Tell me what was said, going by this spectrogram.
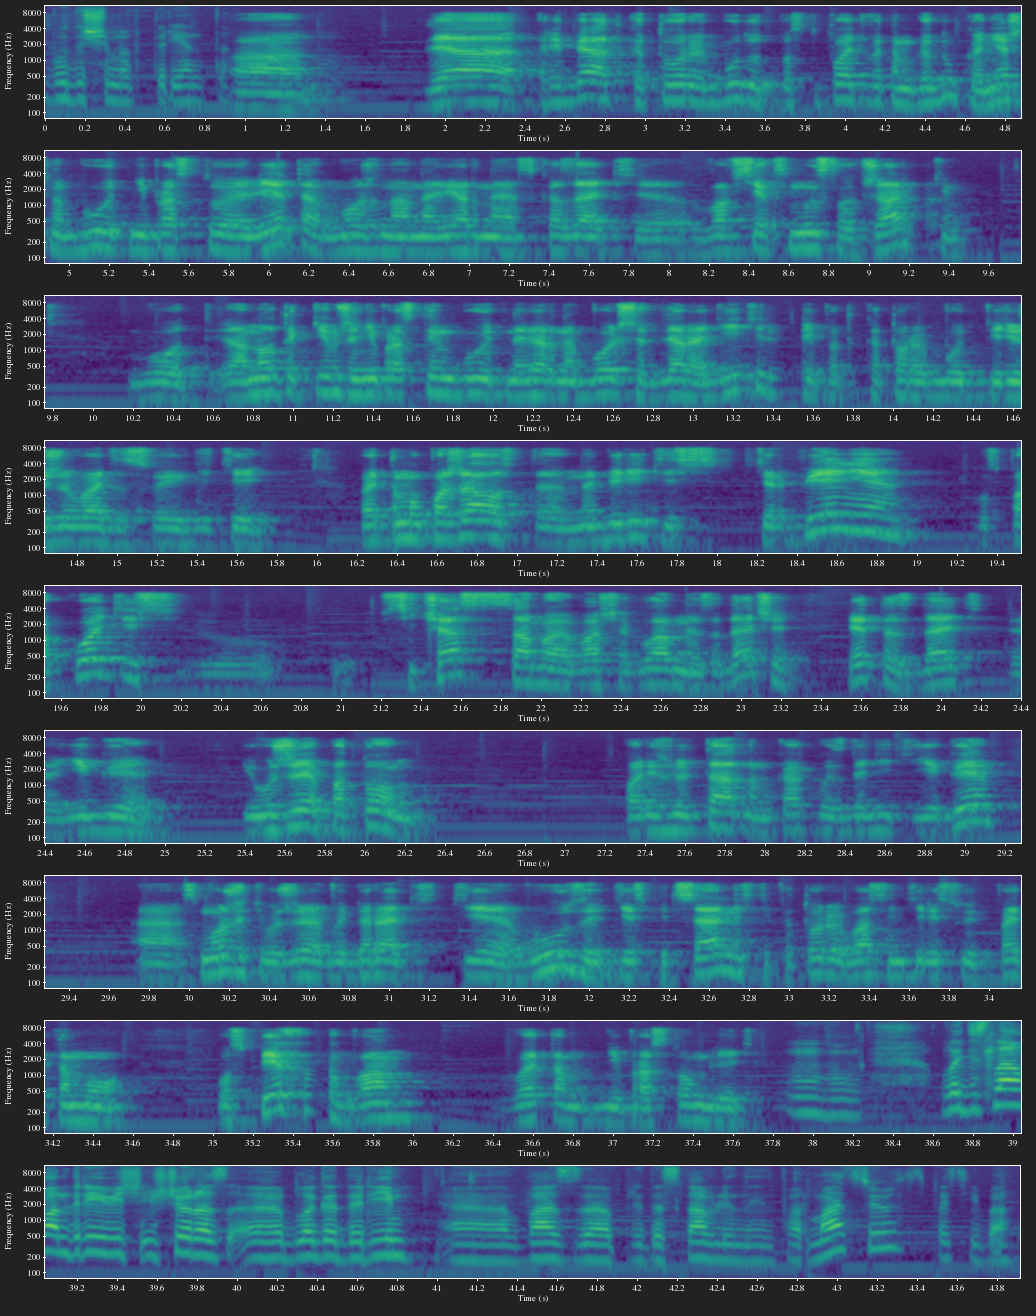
будущим абитуриентам? А. Для ребят, которые будут поступать в этом году, конечно, будет непростое лето, можно, наверное, сказать э, во всех смыслах жарким. Вот. И оно таким же непростым будет, наверное, больше для родителей, которые будут переживать за своих детей. Поэтому, пожалуйста, наберитесь терпения, успокойтесь. Сейчас самая ваша главная задача – это сдать э, ЕГЭ. И уже потом, по результатам, как вы сдадите ЕГЭ, э, сможете уже выбирать те вузы, те специальности, которые вас интересуют. Поэтому успехов вам в этом непростом лете. Мгм. Владислав Андреевич, еще раз э, благодарим вас за предоставленную информацию. Спасибо.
